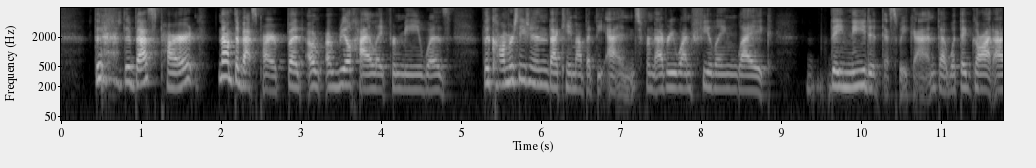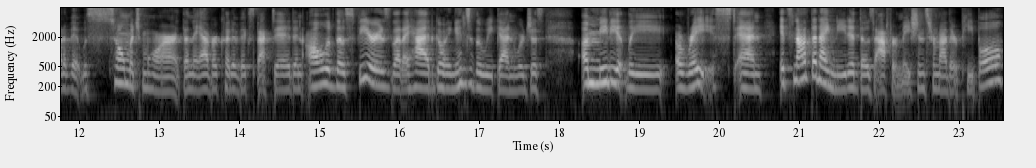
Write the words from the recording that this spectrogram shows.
the the best part, not the best part, but a, a real highlight for me was the conversation that came up at the end from everyone feeling like they needed this weekend, that what they got out of it was so much more than they ever could have expected. And all of those fears that I had going into the weekend were just immediately erased. And it's not that I needed those affirmations from other people.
